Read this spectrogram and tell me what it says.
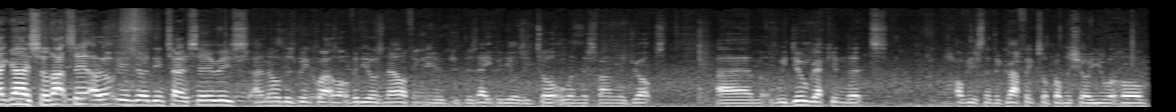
Right, guys, so that's it. I hope you enjoyed the entire series. I know there's been quite a lot of videos now. I think there's eight videos in total when this finally drops. Um, we do reckon that obviously the graphics will probably show you at home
